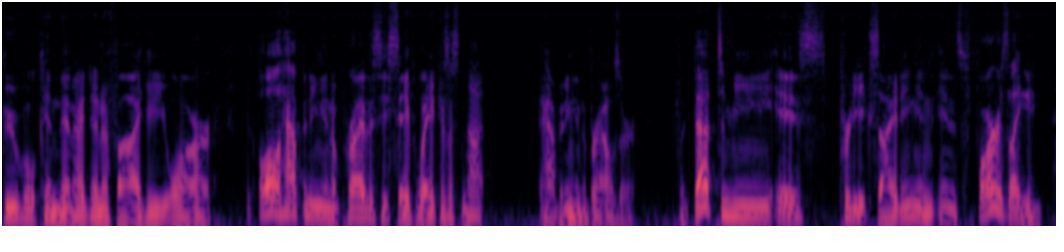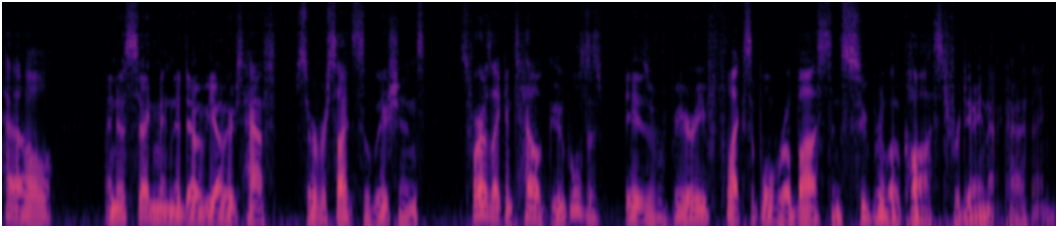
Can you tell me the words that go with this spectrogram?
Google can then identify who you are. It's all happening in a privacy safe way because it's not happening in the browser. But that to me is pretty exciting. And, and as far as I can tell, I know Segment and Adobe others have server side solutions. As far as I can tell, Google's is is very flexible, robust, and super low cost for doing that kind of thing.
